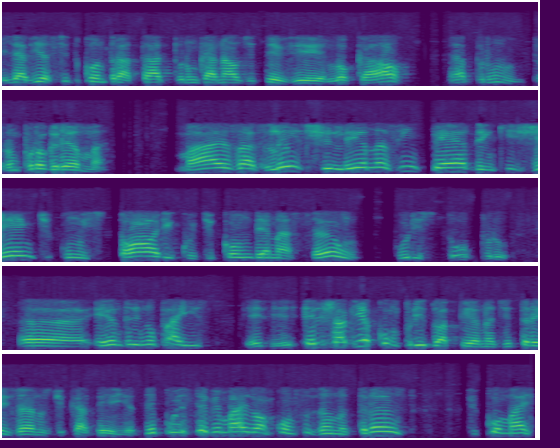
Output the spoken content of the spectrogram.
Ele havia sido contratado por um canal de TV local né, para um, um programa. Mas as leis chilenas impedem que gente com histórico de condenação por estupro uh, entre no país. Ele, ele, já havia cumprido a pena de três anos de cadeia. Depois teve mais uma confusão no trânsito, ficou mais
